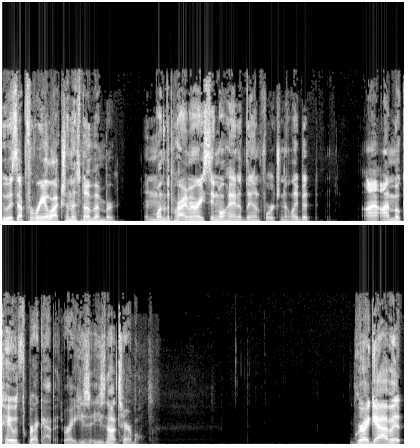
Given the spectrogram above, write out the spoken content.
who is up for reelection this November and won the primary single handedly, unfortunately, but I, I'm okay with Greg Abbott, right? He's, he's not terrible. Greg Abbott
